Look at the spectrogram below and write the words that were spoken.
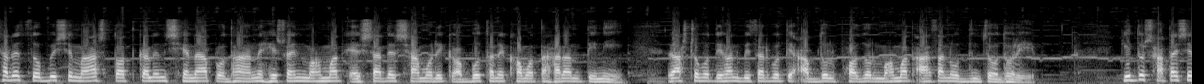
সালের চব্বিশে মার্চ তৎকালীন সেনা প্রধান হেসাইন মোহাম্মদ এরশাদের সামরিক অভ্যুত্থানে ক্ষমতা হারান তিনি। রাষ্ট্রপতি হন বিচারপতি আব্দুল ফজল মোহাম্মদ আহসান উদ্দিন চৌধুরী। কিন্তু সাতাশে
